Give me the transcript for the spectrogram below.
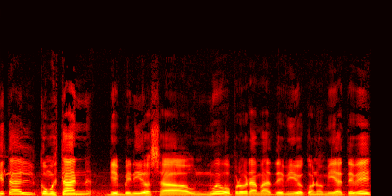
¿Qué tal? ¿Cómo están? Bienvenidos a un nuevo programa de Bioeconomía TV.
